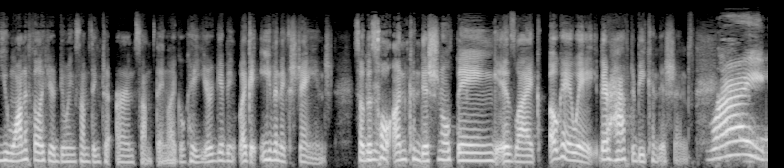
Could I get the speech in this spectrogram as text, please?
you want to feel like you're doing something to earn something like okay you're giving like an even exchange. So this mm-hmm. whole unconditional thing is like okay wait there have to be conditions. Right.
